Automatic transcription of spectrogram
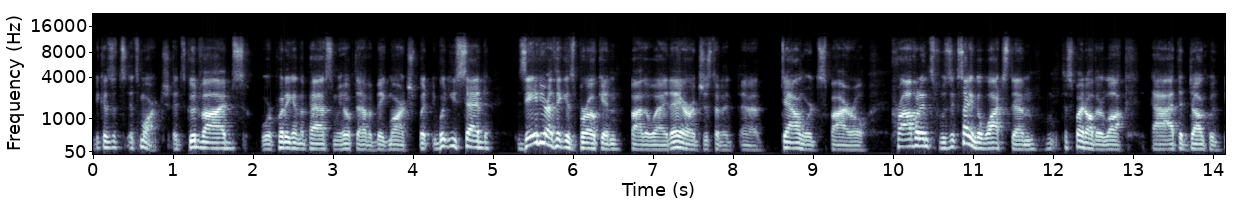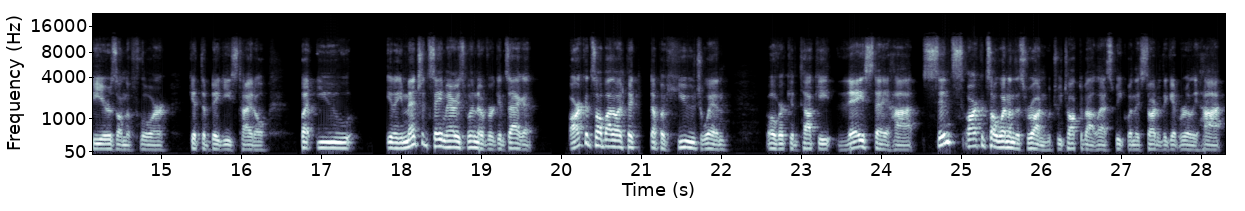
because it's it's March. It's good vibes. We're putting in the past, and we hope to have a big March. But what you said Xavier, I think, is broken, by the way. They are just in a, in a downward spiral. Providence was exciting to watch them, despite all their luck uh, at the dunk with beers on the floor, get the Big East title. But you, you know, you mentioned St. Mary's win over Gonzaga. Arkansas, by the way, picked up a huge win over Kentucky. They stay hot. Since Arkansas went on this run, which we talked about last week when they started to get really hot,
